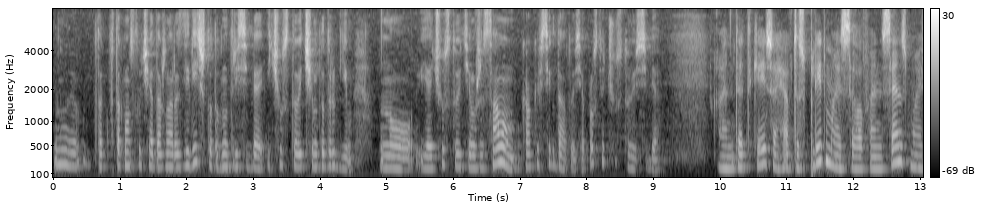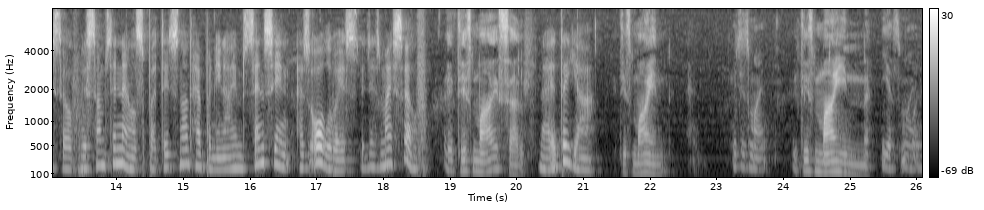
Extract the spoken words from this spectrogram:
Ну, так, в таком случае я должна разделить что-то внутри себя и чувствовать чем-то другим. Но я чувствую тем же самым, как и всегда. То есть я просто чувствую себя. In that case, I have to split myself and sense myself with something else, but it's not happening. I am sensing as always. It is myself. It is myself. Да, это я. It is mine. It is mine. It is mine. Yes, mine.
